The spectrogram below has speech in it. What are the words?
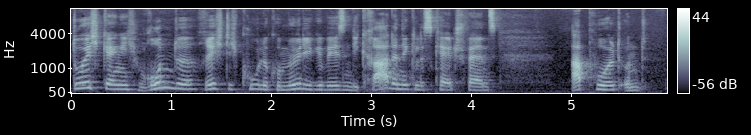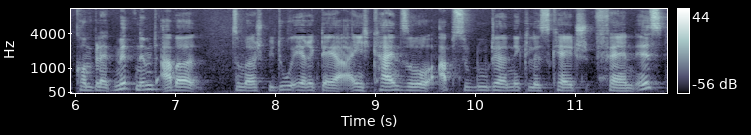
durchgängig runde, richtig coole Komödie gewesen, die gerade Nicolas Cage-Fans abholt und komplett mitnimmt, aber zum Beispiel du, Erik, der ja eigentlich kein so absoluter Nicolas Cage-Fan ist,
